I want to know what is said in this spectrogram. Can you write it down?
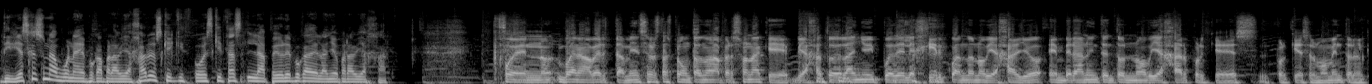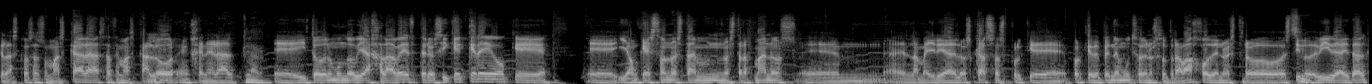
¿Dirías que es una buena época para viajar o es, que, o es quizás la peor época del año para viajar? Pues no- bueno, a ver, también se lo estás preguntando a una persona que viaja todo el año y puede elegir cuándo no viajar. Yo en verano intento no viajar porque es, porque es el momento en el que las cosas son más caras, hace más calor en general Claro. eh, y todo el mundo viaja a la vez, pero sí que creo que, eh, y aunque esto no está en nuestras manos eh, en la mayoría de los casos, porque, porque depende mucho de nuestro trabajo, de nuestro estilo Sí. de vida y tal,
